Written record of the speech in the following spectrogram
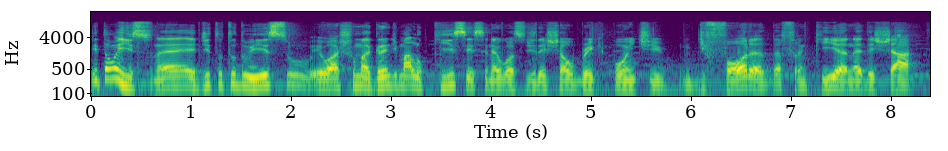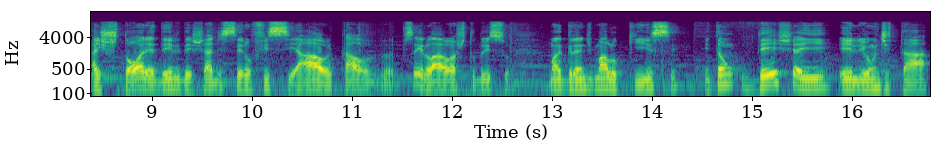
Então é isso, né? Dito tudo isso, eu acho uma grande maluquice esse negócio de deixar o Breakpoint de fora da franquia, né? Deixar a história dele deixar de ser oficial e tal. Sei lá, eu acho tudo isso uma grande maluquice. Então deixa aí ele onde tá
